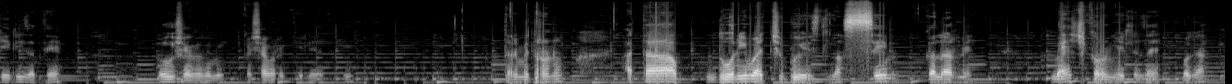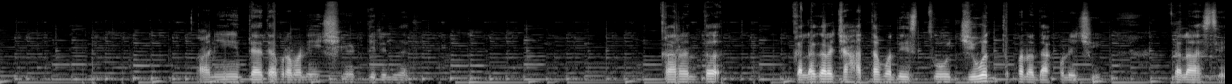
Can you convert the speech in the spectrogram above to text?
केली जाते. बघू शकता तुम्ही कशावर केली जाते ती. तर मित्रांनो आता दोन्ही मॅचच्या भुईसला सेम कलरने मॅच करून घेतले जाईल बघा. आणि त्या त्याप्रमाणे शेड दिलेली जाते. कारण तर कलाकाराच्या हातामध्ये तो जिवंतपणा दाखवण्याची कला असते.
